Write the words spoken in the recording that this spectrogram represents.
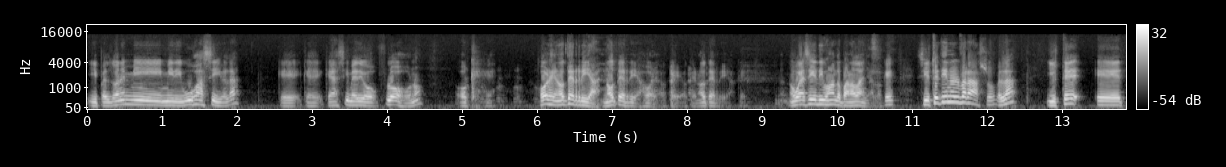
y perdonen mi, dibujo así, ¿verdad? Que, que, que, es así medio flojo, ¿no? Ok. Jorge, no te rías, no te rías, Jorge, ok, ok, no te rías. Okay. No voy a seguir dibujando para no dañarlo, ok. Si usted tiene el brazo, ¿verdad? Y usted eh,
